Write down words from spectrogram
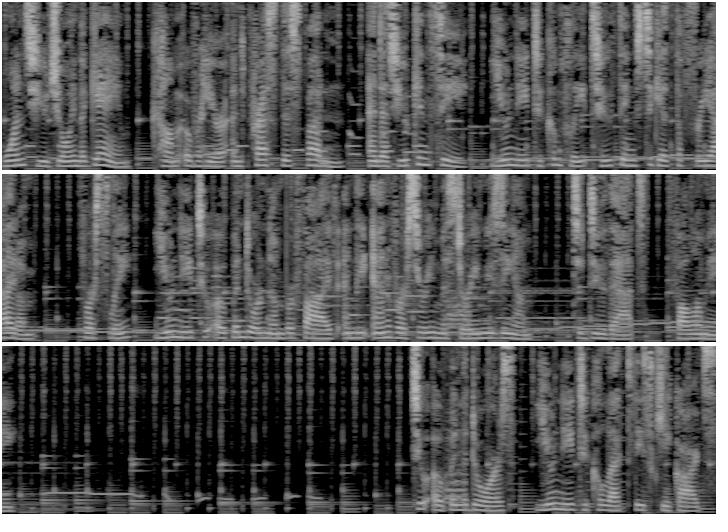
Once you join the game, come over here and press this button, and as you can see, you need to complete two things to get the free item. Firstly, you need to open door number 5 in the Anniversary Mystery Museum. To do that, follow me. To open the doors, you need to collect these keycards,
